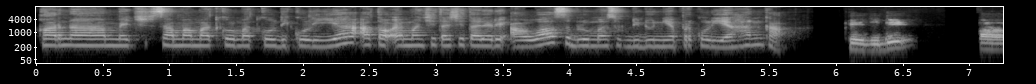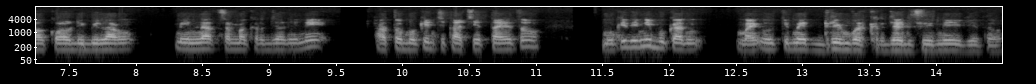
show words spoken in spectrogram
Karena match sama matkul-matkul di kuliah atau emang cita-cita dari awal sebelum masuk di dunia perkuliahan kak? Oke, jadi uh, kalau dibilang minat sama kerjaan ini atau mungkin cita-cita itu mungkin ini bukan my ultimate dream buat kerja di sini gitu.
